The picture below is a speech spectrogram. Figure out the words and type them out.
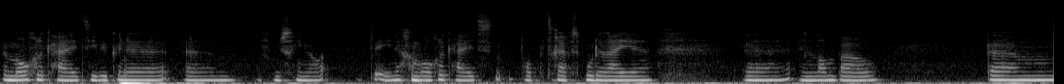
een mogelijkheid die we kunnen, of misschien wel de enige mogelijkheid wat betreft boerderijen eh, en landbouw. Ehm,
